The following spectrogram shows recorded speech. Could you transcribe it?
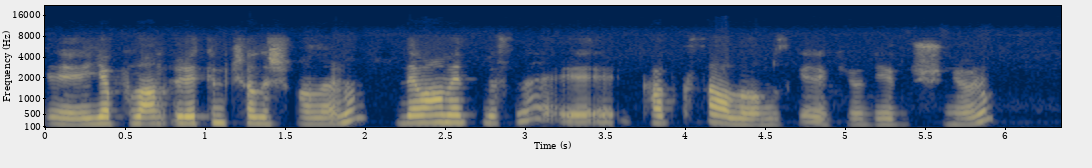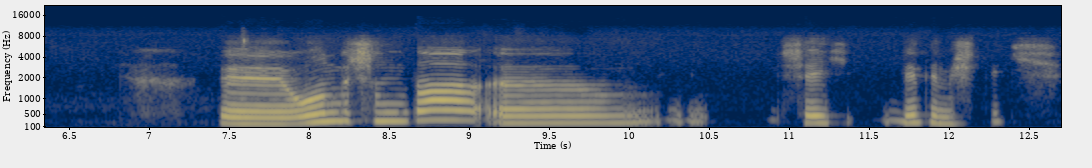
e, yapılan üretim çalışmalarının devam etmesine e, katkı sağlamamız gerekiyor diye düşünüyorum. E, onun dışında e, şey ne demiştik?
